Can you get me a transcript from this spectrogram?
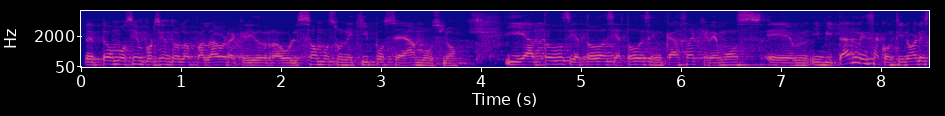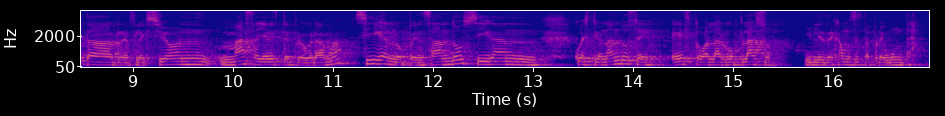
Te tomo 100% la palabra, querido Raúl. Somos un equipo, seámoslo. Y a todos y a todas y a todos en casa queremos eh, invitarles a continuar esta reflexión más allá de este programa. Síganlo pensando, sigan cuestionándose esto a largo plazo. Y les dejamos esta pregunta.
